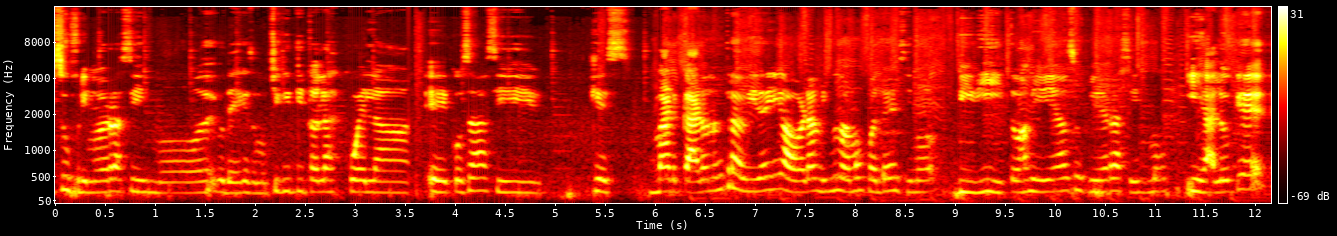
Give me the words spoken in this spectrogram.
sufrimos de racismo de- desde que somos chiquititos en la escuela, eh, cosas así que s- marcaron nuestra vida y ahora mismo nos damos cuenta y decimos, viví toda mi vida sufrí de racismo y algo que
